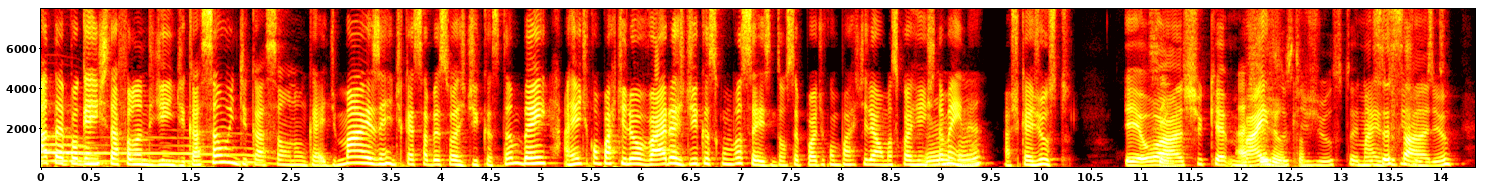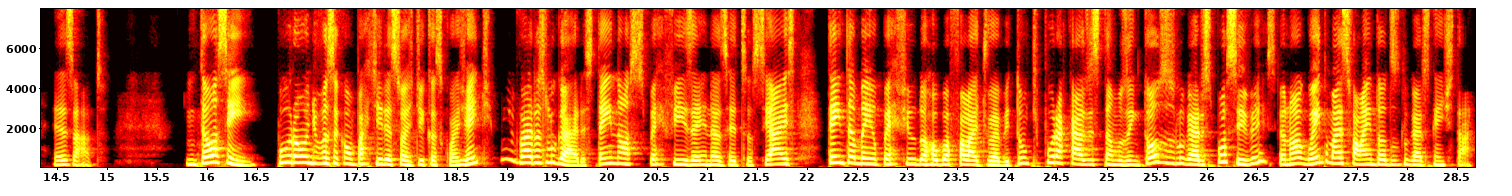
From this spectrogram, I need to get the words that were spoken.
Até porque a gente tá falando de indicação, indicação não quer demais, a gente quer saber suas dicas também. A gente compartilhou várias dicas com vocês, então você pode compartilhar umas com a gente Uhum. também, né? Acho que é justo. Eu Sim. acho que é mais do justo. que justo, é Mais do que necessário. Exato. Então, assim, por onde você compartilha suas dicas com a gente? Em vários lugares. Tem nossos perfis aí nas redes sociais. Tem também o perfil do arroba falar de Webtoon, que por acaso estamos em todos os lugares possíveis. Eu não aguento mais falar em todos os lugares que a gente tá.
